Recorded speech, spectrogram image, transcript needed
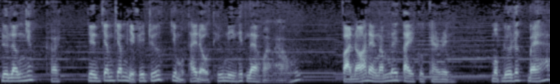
Đứa lớn nhất, Kurt, nhìn chăm chăm về phía trước với một thái độ thiếu niên Hitler hoàn hảo. Và nó đang nắm lấy tay của Karen, một đứa rất bé,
